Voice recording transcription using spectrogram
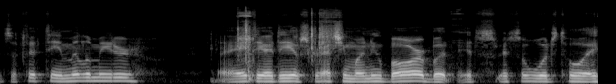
It's a 15 millimeter. I hate the idea of scratching my new bar, but it's it's a Woods toy.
